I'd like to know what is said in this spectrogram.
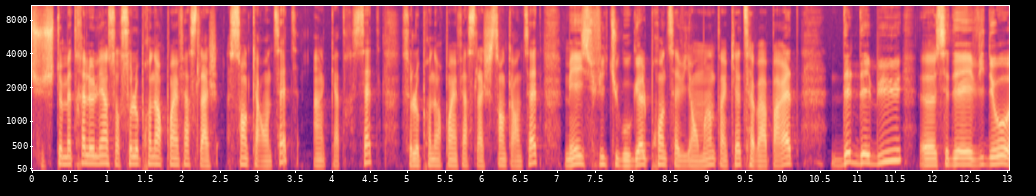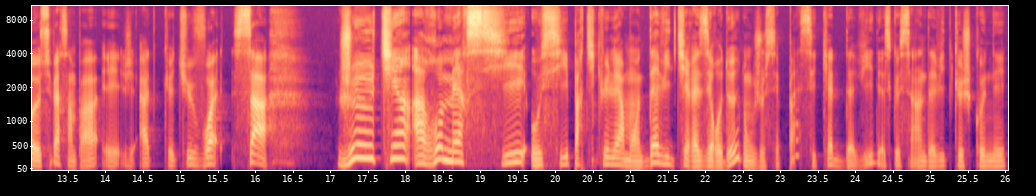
je te mettrai le lien sur solopreneur.fr slash 147, 147, solopreneur.fr slash 147. Mais il suffit que tu googles prendre sa vie en main, t'inquiète, ça va apparaître dès le début. Euh, c'est des vidéos super sympas et j'ai hâte que tu vois ça. Je tiens à remercier aussi particulièrement David-02. Donc je ne sais pas c'est quel David. Est-ce que c'est un David que je connais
